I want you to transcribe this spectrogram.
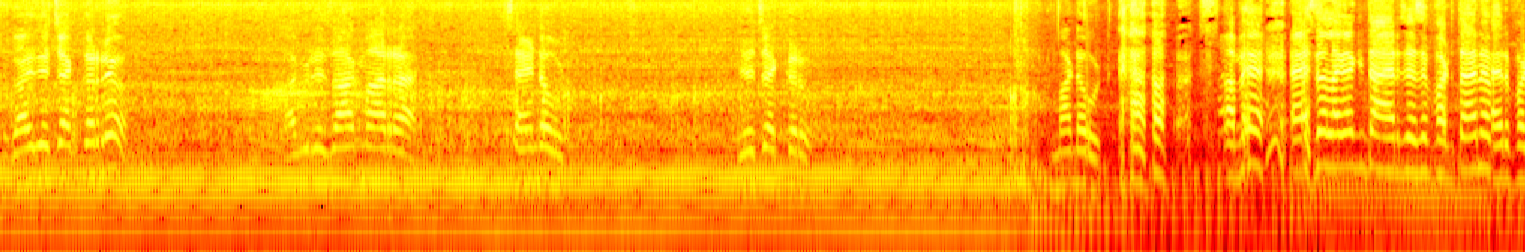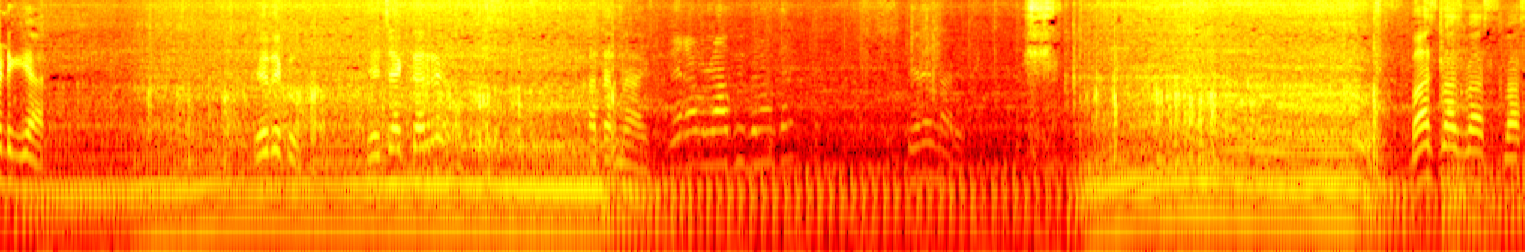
तो गाइस ये चेक कर रहे हो? अभी रिजाक मार रहा है। सैंड आउट ये चेक करो। मड आउट अबे ऐसा लगा कि टायर जैसे फटता है ना टायर फट गया। ये देखो ये चेक कर रहे हो? खतरनाक। बस बस बस बस।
